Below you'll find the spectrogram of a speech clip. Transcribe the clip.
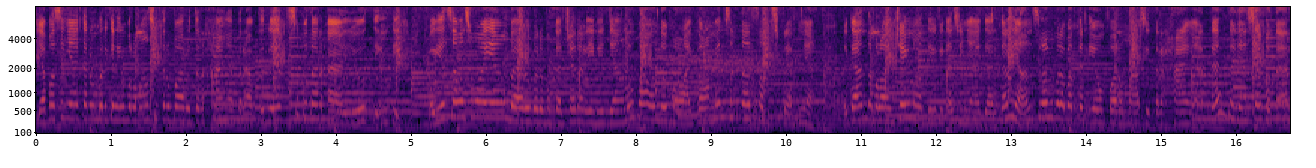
Yang pastinya akan memberikan informasi terbaru terhangat terupdate seputar Ayu Ting Ting. Bagi sahabat semua yang baru menemukan channel ini Jangan lupa untuk like, komen, serta subscribe-nya. Tekan tombol lonceng notifikasinya agar kalian selalu mendapatkan informasi terhangat tentunya seputar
